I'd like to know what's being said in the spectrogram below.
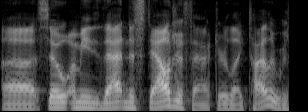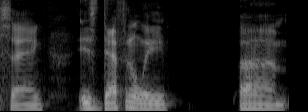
Uh, so I mean that nostalgia factor, like Tyler was saying, is definitely um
